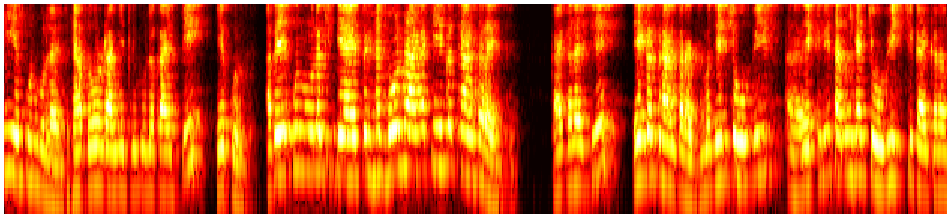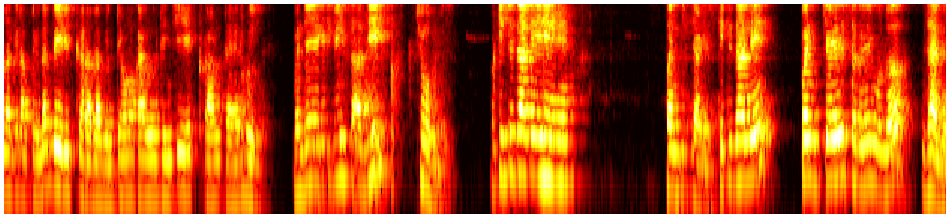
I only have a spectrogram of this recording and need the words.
ती एकूण मुलं आहेत. ह्या दोन रांगेतली मुलं काय आहेत ती एकूण. आता एकूण मुलं किती आहेत? तर ह्या दोन रांगाची एकच रांग करायची. काय करायची? एकच रांग करायची. म्हणजे चोवीस एकवीस आणि ह्या चोवीसची काय करावं लागेल आपल्याला? बेरीज करावं लागेल. तेव्हा काय होईल? त्यांची एक रांग तयार होईल. म्हणजे एकवीस अधिक चोवीस. किती झाले हे? पंचेचाळीस. किती झाले? पंचेचाळीस सगळे मुलं झाले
